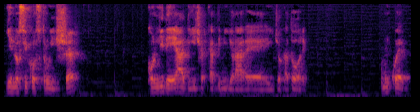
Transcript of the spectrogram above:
glielo si costruisce con l'idea di cercare di migliorare i giocatori. Comunque,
